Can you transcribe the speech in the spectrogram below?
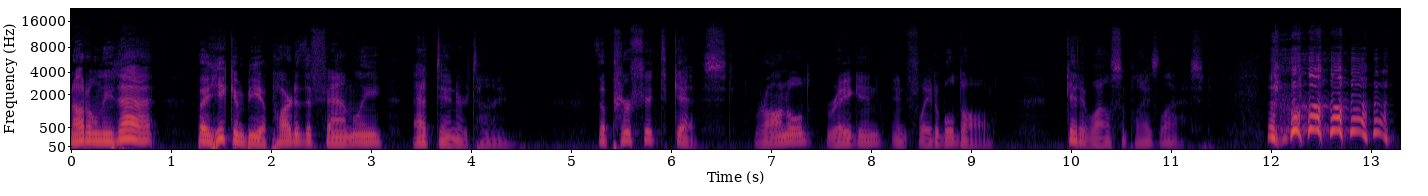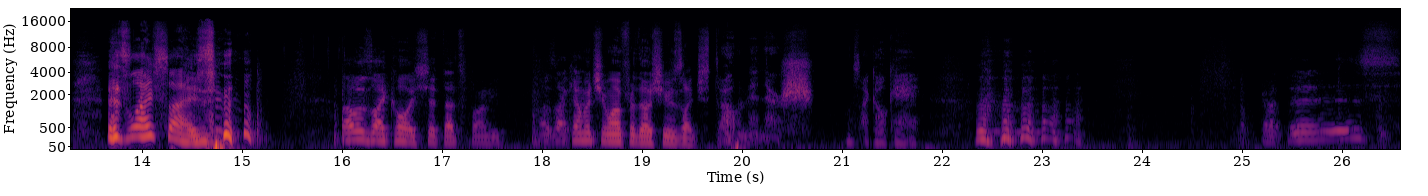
Not only that, but he can be a part of the family at dinner time. The perfect guest. Ronald Reagan inflatable doll. Get it while supplies last. it's life size. I was like, holy shit, that's funny. I was like, how much you want for those? She was like, just throw them in there. Shh. I was like, okay. Got this.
